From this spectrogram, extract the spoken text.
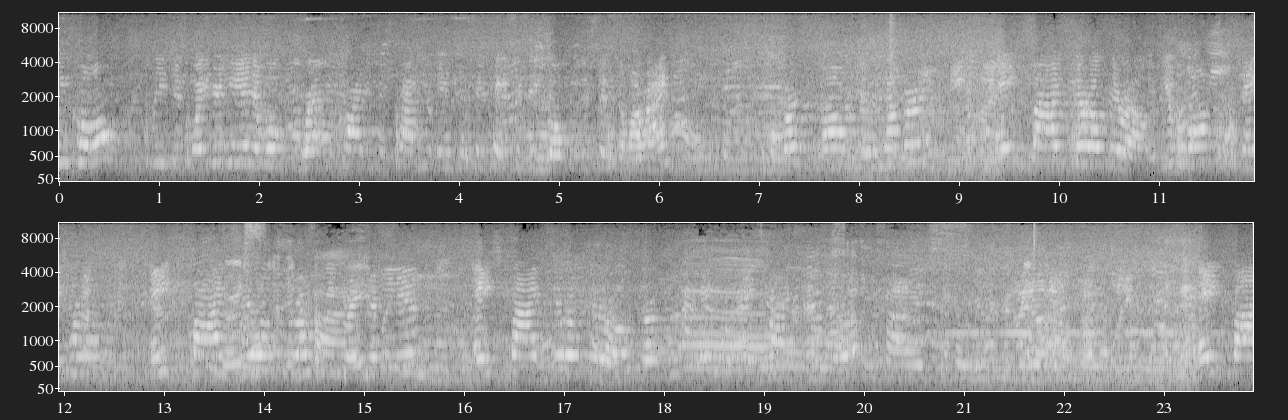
we call, please just wave your hand and we'll grab your card and just tap you in just in case if you go through the system, all right? First um, number, 8500. If you belong to the stateroom, 8500, can you bring them in? 8500. 8500. 8500.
